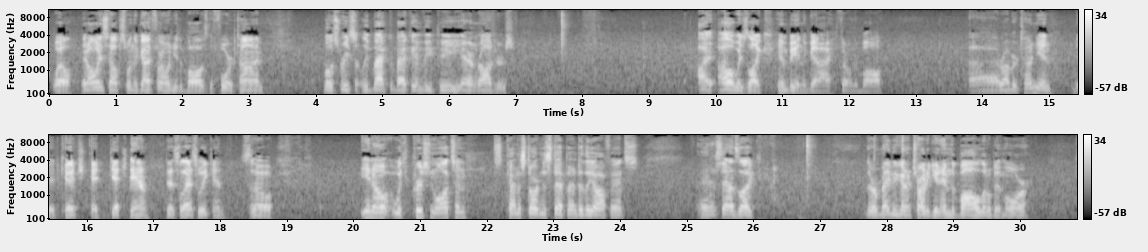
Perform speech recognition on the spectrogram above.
well, it always helps when the guy throwing you the ball is the four time, most recently back to back MVP Aaron Rodgers. I, I always like him being the guy throwing the ball. Uh, Robert Tonyan did catch a touchdown this last weekend. So, you know, with Christian Watson, it's kind of starting to step into the offense. And it sounds like they're maybe going to try to get him the ball a little bit more.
